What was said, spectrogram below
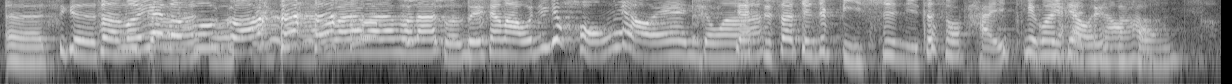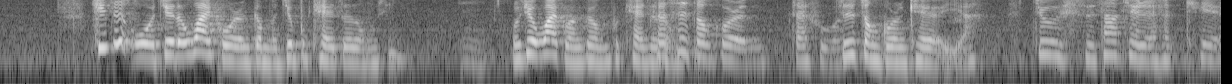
呃，这个怎么样的目光巴拉巴拉巴拉，什么所以这样的，我就就红了哎、你懂吗？在时尚圈就鄙视你，这什么牌子？没有关系啊，我这个想要红。其实我觉得外国人根本就不 care 这个东西，嗯，我觉得外国人根本不 care 这个可，是中国人在乎吗，只是中国人 care 而已啊，就时尚圈人很 care。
